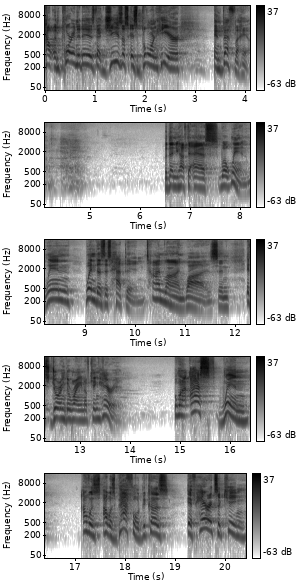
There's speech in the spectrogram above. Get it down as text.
how important it is that Jesus is born here in Bethlehem. But then you have to ask, well, when? When when does this happen? Timeline wise. And it's during the reign of King Herod. But when I asked when, I was I was baffled because if Herod's a king,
